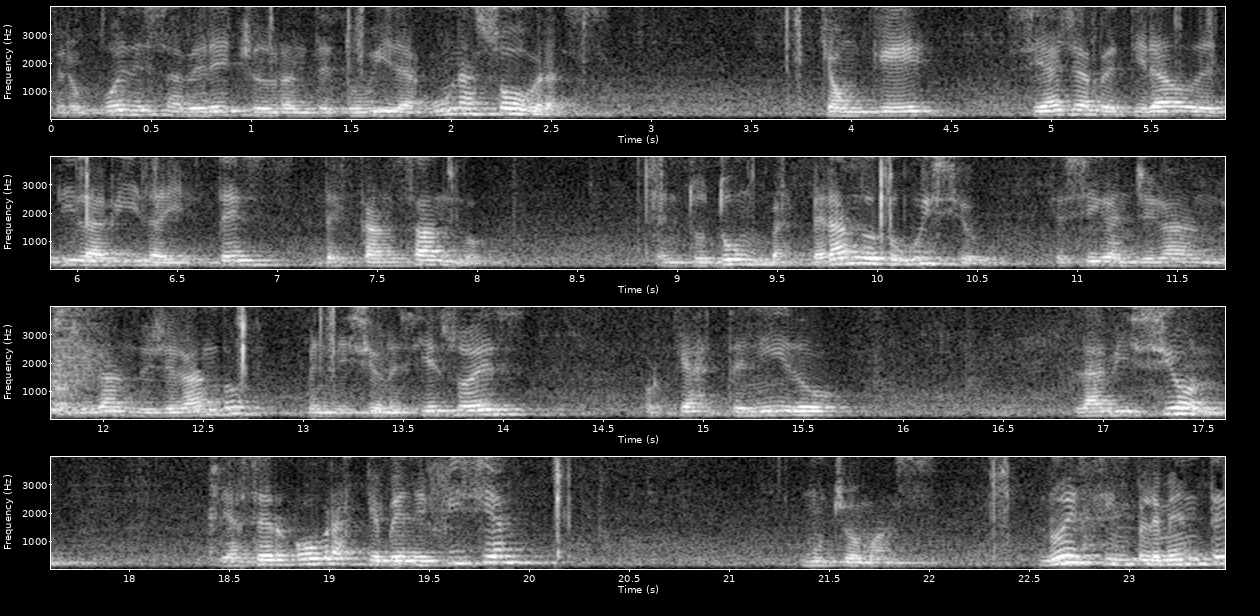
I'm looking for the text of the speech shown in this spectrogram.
Pero puedes haber hecho durante tu vida unas obras que aunque se haya retirado de ti la vida y estés descansando en tu tumba, esperando tu juicio, te sigan llegando y llegando y llegando bendiciones. Y eso es porque has tenido la visión de hacer obras que benefician mucho más. No es simplemente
